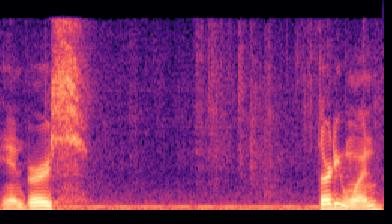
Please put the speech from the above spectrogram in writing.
In verse 31.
